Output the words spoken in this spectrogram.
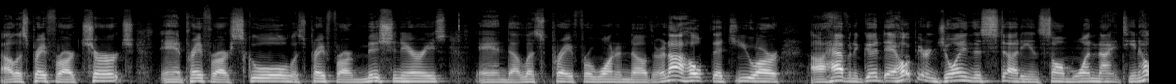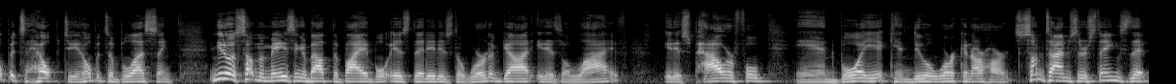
Uh, let's pray for our church and pray for our school. Let's pray for our missionaries, and uh, let's pray for one another. And I hope that you are uh, having a good day. I hope you're enjoying this study in Psalm 119. I hope it's a help to you. I hope it's a blessing. And you know, something amazing about the Bible is that it is the Word of God, it is alive. It is powerful, and boy, it can do a work in our hearts. Sometimes there's things that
